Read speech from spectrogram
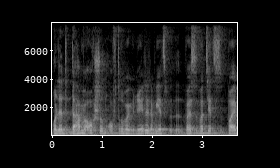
Und da, da haben wir auch schon oft drüber geredet, aber jetzt, weißt du, was jetzt beim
